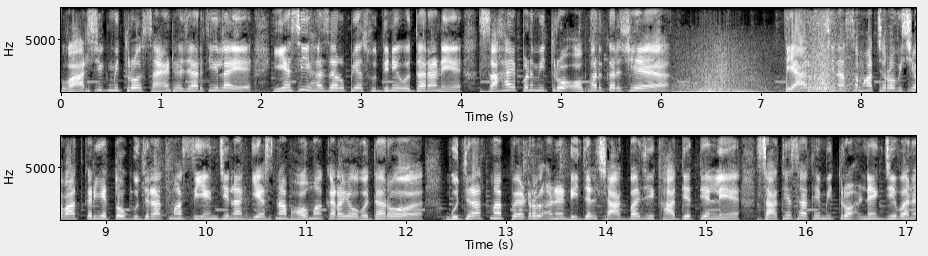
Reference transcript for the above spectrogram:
વાર્ષિક મિત્રો સાઠ હજારથી લઈ એસી હજાર રૂપિયા સુધીની વધારાની સહાય પણ મિત્રો ઓફર કરશે. ત્યાર પછીના સમાચારો વિશે વાત કરીએ તો ગુજરાતમાં સીએનજીના ગેસના ભાવમાં કરાયો વધારો. ગુજરાતમાં પેટ્રોલ અને ડીઝલ શાકભાજી, ખાદ્ય તેલને સાથે સાથે મિત્રો અનેક જીવન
